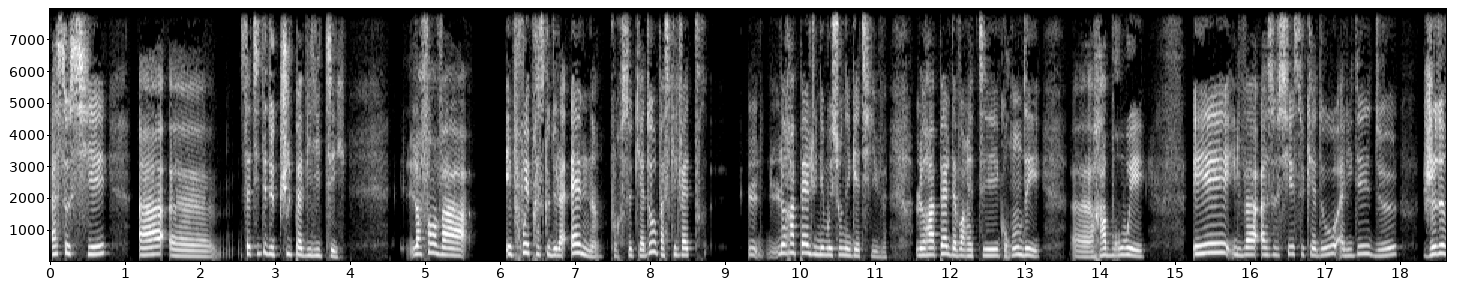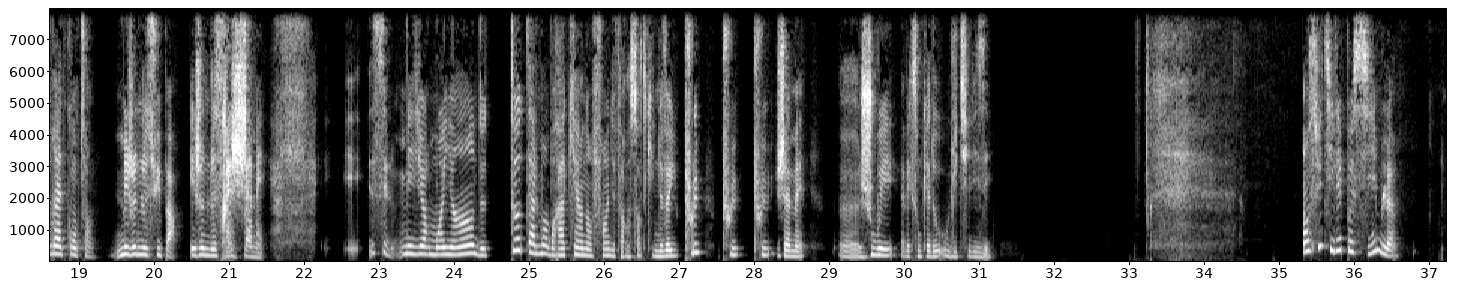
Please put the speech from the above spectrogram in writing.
associé à euh, cette idée de culpabilité. L'enfant va éprouver presque de la haine pour ce cadeau parce qu'il va être le rappel d'une émotion négative, le rappel d'avoir été grondé, euh, rabroué, et il va associer ce cadeau à l'idée de je devrais être content, mais je ne le suis pas, et je ne le serai jamais. C'est le meilleur moyen de totalement braquer un enfant et de faire en sorte qu'il ne veuille plus, plus, plus jamais euh, jouer avec son cadeau ou l'utiliser. Ensuite, il est possible,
